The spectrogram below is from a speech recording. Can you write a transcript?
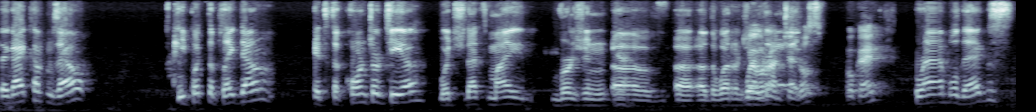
The guy comes out. He put the plate down. It's the corn tortilla, which that's my version yeah. of uh, of the huevo rancheros. Okay. Scrambled eggs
